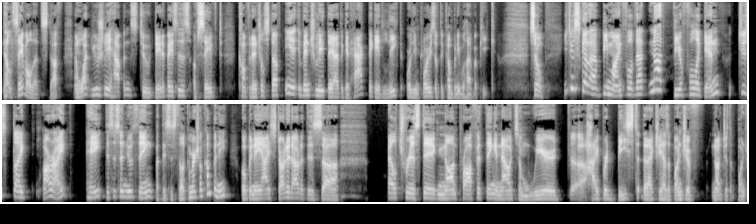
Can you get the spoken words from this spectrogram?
that'll save all that stuff. And what usually happens to databases of saved confidential stuff? Eventually they either get hacked, they get leaked, or the employees of the company will have a peek. So you just gotta be mindful of that. Not fearful again. Just like, all right, hey, this is a new thing, but this is still a commercial company. OpenAI started out at this uh, altruistic nonprofit thing, and now it's some weird uh, hybrid beast that actually has a bunch of, not just a bunch,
